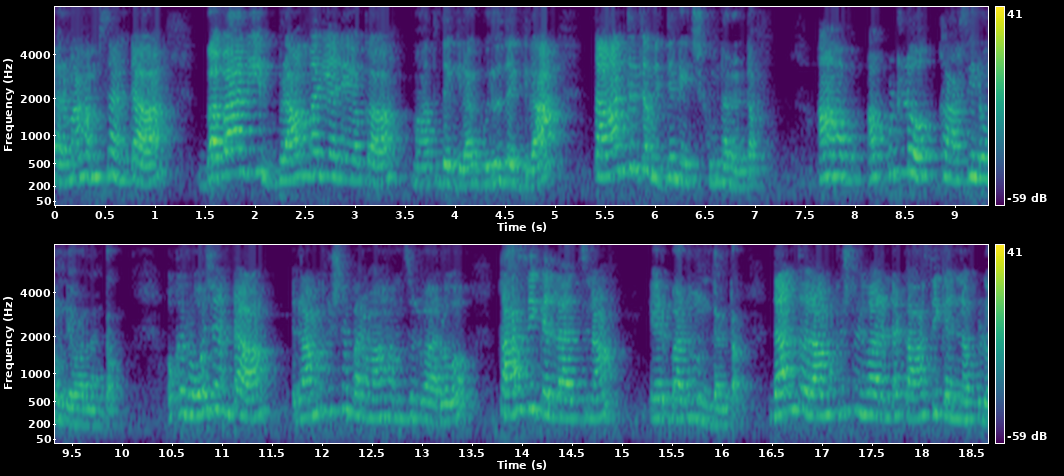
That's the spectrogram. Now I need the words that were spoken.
పరమహంస అంట భవానీ బ్రాహ్మణి అనే ఒక మాత దగ్గర గురువు దగ్గర తాంత్రిక విద్య నేర్చుకున్నారంట. ఆ అప్పట్లో కాశీలో ఉండేవాళ్ళంట. ఒక రోజంట రామకృష్ణ పరమహంసుల వారు కాశీకి వెళ్ళాల్సిన ఏర్పాటు ఉందంట. దాంతో రామకృష్ణుల వారంట కాశీకి వెళ్ళినప్పుడు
